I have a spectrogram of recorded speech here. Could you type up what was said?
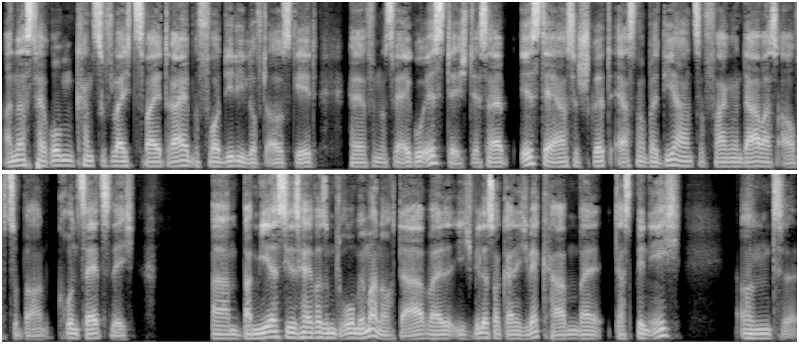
Andersherum kannst du vielleicht zwei, drei, bevor dir die Luft ausgeht, helfen. Das wäre egoistisch. Deshalb ist der erste Schritt, erstmal bei dir anzufangen und da was aufzubauen. Grundsätzlich. Ähm, bei mir ist dieses Helfersyndrom immer noch da, weil ich will das auch gar nicht weghaben, weil das bin ich. Und äh,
